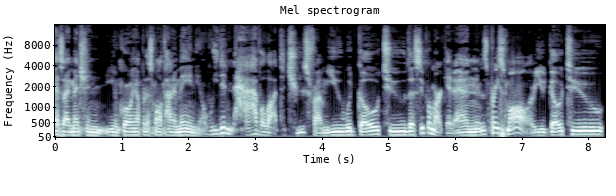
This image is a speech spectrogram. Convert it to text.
as I mentioned, you know, growing up in a small town in Maine, you know, we didn't have a lot to choose from. You would go to the supermarket and it was pretty small, or you'd go to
